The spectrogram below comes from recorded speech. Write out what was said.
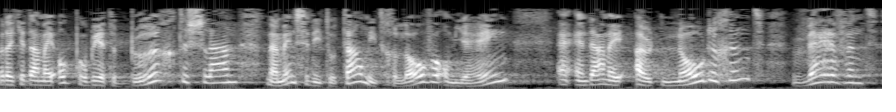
maar dat je daarmee ook probeert de brug te slaan naar mensen die totaal niet geloven om je heen. En, en daarmee uitnodigend, wervend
